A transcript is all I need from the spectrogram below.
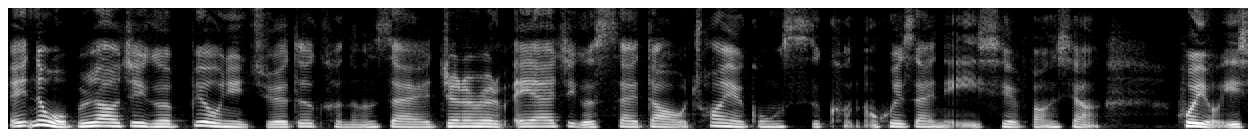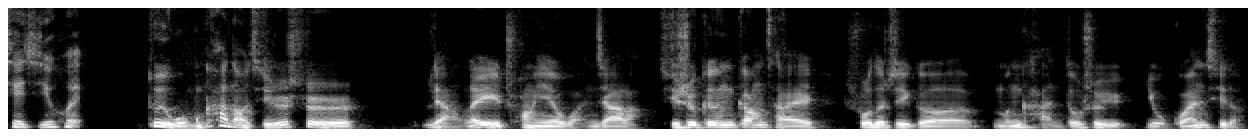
哎，那我不知道这个 Bill，你觉得可能在 Generative AI 这个赛道，创业公司可能会在哪一些方向会有一些机会？对我们看到其实是。两类创业玩家了，其实跟刚才说的这个门槛都是有关系的，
